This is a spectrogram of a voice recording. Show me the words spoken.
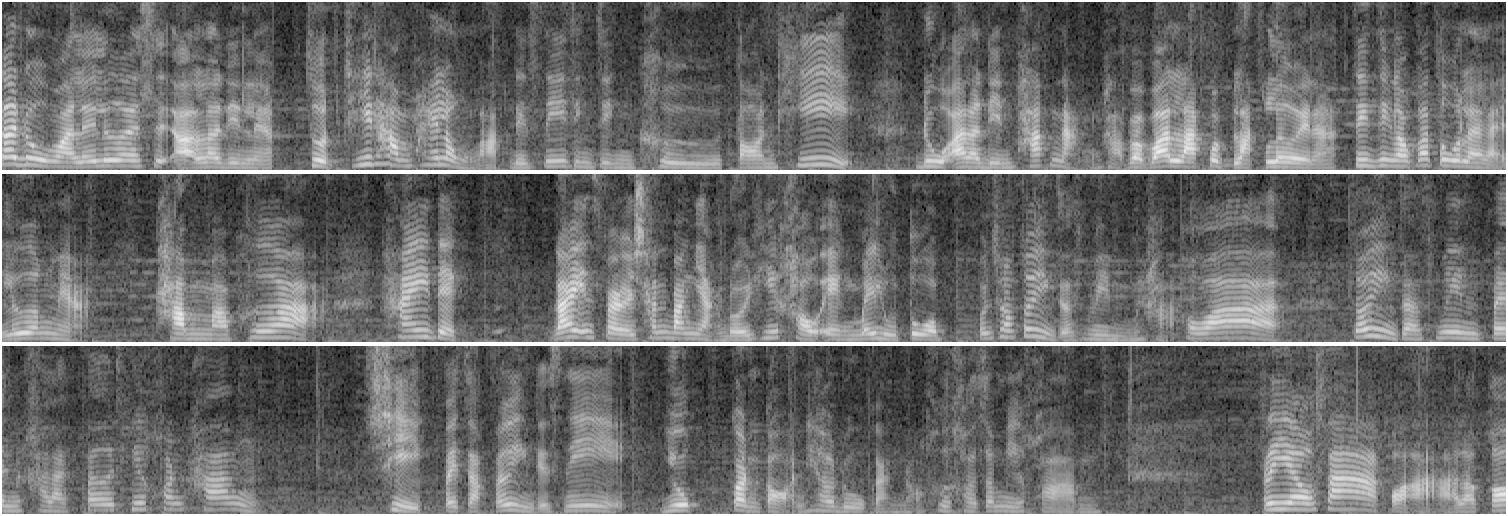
ก็ดูมาเรื่อยๆอลาดินเลย จุดที่ทำให้หลงรักดิสนีย์จริง ๆ คือตอนที่ ดูอลาดินภาคหนังค่ะ แบบว่ารักแบบรักเลยนะ จริงๆเราก็ตูหลาย ๆ เรื่องเนี่ยทำมาเพื่อให้เด็กได้อินสปิเรชันบางอย่างโดยที่เขาเองไม่รู้ตัวคนชอบเจ้าหญิงจัสมินค่ะ เพราะว่าเจ้าหญิงจัสมินเป็นคาแรคเตอร์ที่ค่อนข้างฉีกไปจากเจ้าหญิงดิสนีย์ยุคก่อนๆที่เราดูกันเนาะคือเขาจะมีความเปรี้ยวซ่ากว่า แล้วก็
